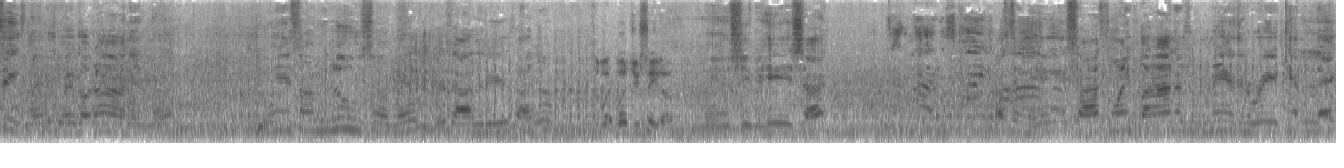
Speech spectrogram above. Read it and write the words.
six, man. This where it go down here, man. You win some, you lose some, man. That's all it is out here. So what what'd you see though? Man, shit, a headshot. I seen a headshot swing behind us. The man's in the red Cadillac.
